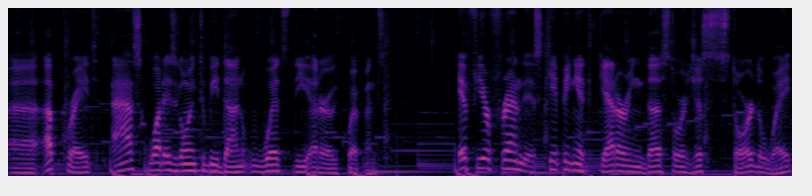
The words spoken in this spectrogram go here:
uh, upgrade, ask what is going to be done with the other equipment. If your friend is keeping it gathering dust or just stored away,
